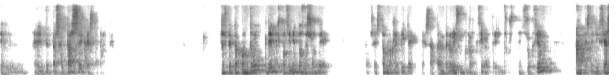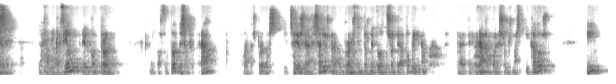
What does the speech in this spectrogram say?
el, intentar saltarse esta parte. Respecto al control de los procedimientos de soldeo, pues esto nos repite exactamente lo mismo que nos decía la instrucción. Antes de iniciarse la fabricación, el control. El constructor desarrollará cuántas pruebas y ensayos sean necesarios para comprobar los distintos métodos de soldeo a tope y en ángulo, para determinar cuáles son los más indicados y,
